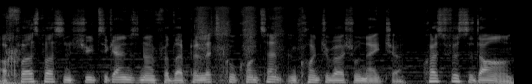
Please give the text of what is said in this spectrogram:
are first person shooter games known for their political content and controversial nature. Quest for Saddam,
